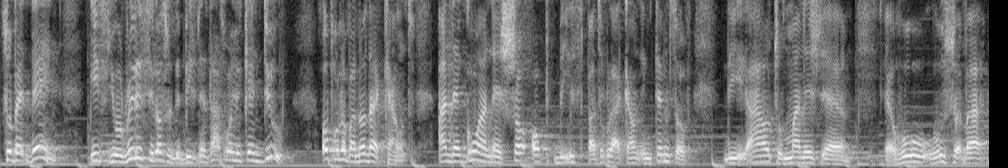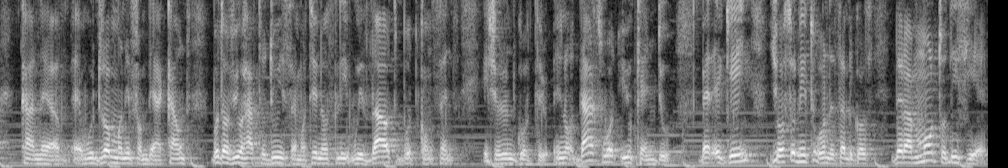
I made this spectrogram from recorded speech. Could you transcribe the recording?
So, but then, if you're really serious with the business, that's what you can do open up another account and then go and uh, show up this particular account in terms of the how to manage uh, uh, who whosoever can uh, uh, withdraw money from the account. Both of you have to do it simultaneously without both consent. It shouldn't go through. You know that's what you can do. But again you also need to understand because there are more to this here.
